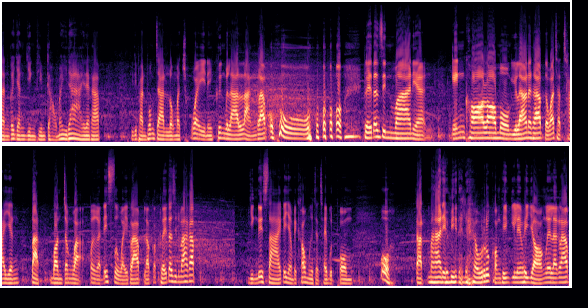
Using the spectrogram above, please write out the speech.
นันก็ยังยิงทีมเก่าไม่ได้นะครับ ธิติพันธ์พ่วงจันทร์ลงมาช่วยในครึ่งเวลาหลังครับ โอ้โหเคลตันซินวาเนี่ยเก่งคอรอโมงอยู่แล้วนะครับ แต่ว่าชัดชัยยังตัดบอลจังหวะเปิดได้สวยครับ แล้วก็เคลตันซินวาครับ ยิงด้วยซ้ายก็ยังไปเข้ามือชัดชัยบุตรพรมโอ้ตัดมาเนี่ยมีแต่แนวรุกของทีมกิเลนพยองเลยละครับ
